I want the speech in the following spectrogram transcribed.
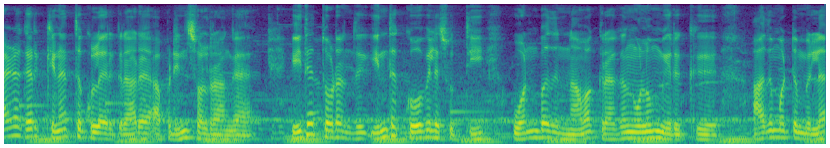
அழகர் கிணத்துக்குள்ளே இருக்கிறாரு அப்படின்னு சொல்கிறாங்க இதை தொடர்ந்து இந்த கோவிலை சுற்றி ஒன்பது நவ கிரகங்களும் இருக்குது அது மட்டும் இல்லை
